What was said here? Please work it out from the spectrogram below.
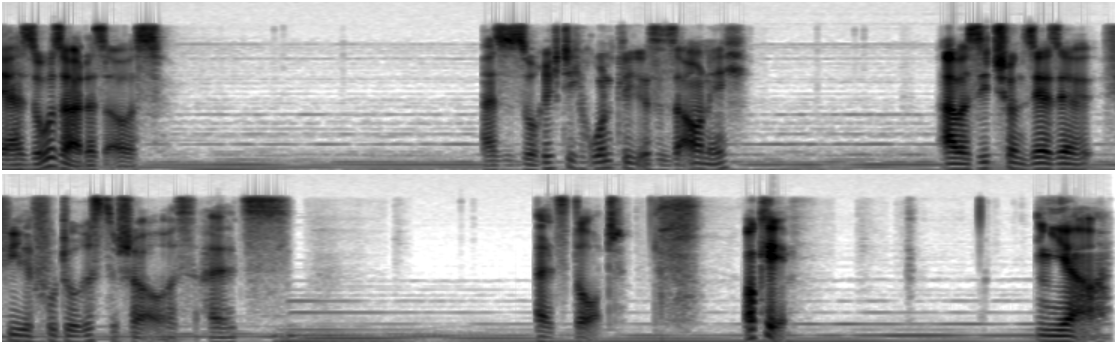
Ja, so sah das aus. Also so richtig rundlich ist es auch nicht. Aber es sieht schon sehr, sehr viel futuristischer aus als als dort. Okay. Ja.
